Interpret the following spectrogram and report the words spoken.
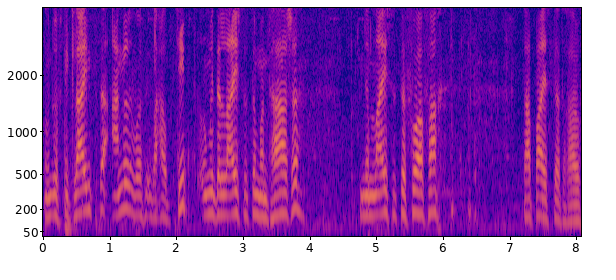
Und auf die kleinste Angel, was es überhaupt gibt, und mit der leichtesten Montage, In dem leichtesten Vorfach, da beißt er drauf.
